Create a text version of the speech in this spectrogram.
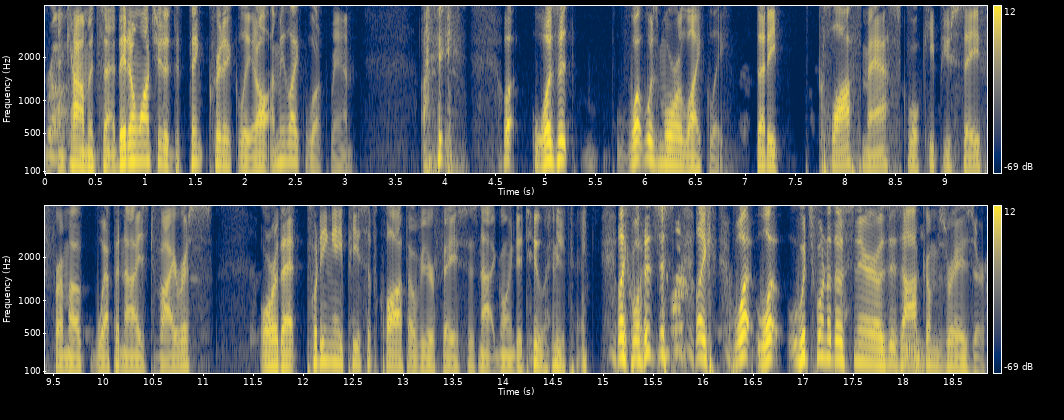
right. and common sense. They don't want you to think critically at all. I mean, like, look, man, what was it? What was more likely that a cloth mask will keep you safe from a weaponized virus? Or that putting a piece of cloth over your face is not going to do anything. Like what is just like what what which one of those scenarios is Occam's razor,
